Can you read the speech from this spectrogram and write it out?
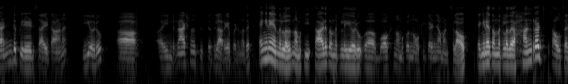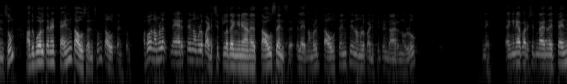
രണ്ട് പീരീഡ്സ് ആയിട്ടാണ് ഈ ഒരു ഇന്റർനാഷണൽ സിസ്റ്റത്തിൽ അറിയപ്പെടുന്നത്. എങ്ങനെയാന്നുള്ളത് നമുക്ക് ഈ താഴെ തന്നിട്ടുള്ള ഈ ഒരു ബോക്സ് നമുക്കൊന്ന് നോക്കിക്കഴിഞ്ഞാൽ മനസ്സിലാവും. എങ്ങനെയാണ് തന്നിട്ടുള്ളത്? ഹൺഡ്രഡ് തൗസൻഡ്സും അതുപോലെ തന്നെ ടെൻ തൗസൻഡ്സും തൗസൻഡ്സും അപ്പോൾ നമ്മൾ നേരത്തെ നമ്മൾ പഠിച്ചിട്ടുള്ളത് എങ്ങനെയാണ്? തൗസൻഡ്സ് അല്ലേ? നമ്മൾ തൗസൻഡ്സേ നമ്മൾ പഠിച്ചിട്ടുണ്ടായിരുന്നുള്ളൂ. അല്ലേ? എങ്ങനെയാ പഠിച്ചിട്ടുണ്ടായിരുന്നത്? ടെൻ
